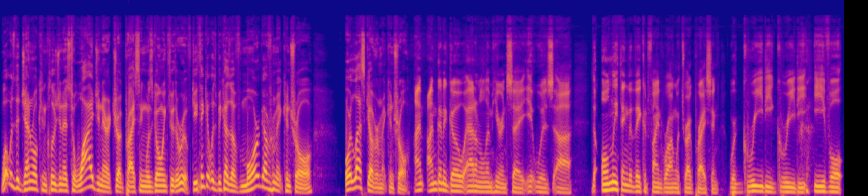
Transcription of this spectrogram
what was the general conclusion as to why generic drug pricing was going through the roof do you think it was because of more government control or less government control I'm I'm going to go out on a limb here and say it was uh, the only thing that they could find wrong with drug pricing were greedy, greedy, evil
